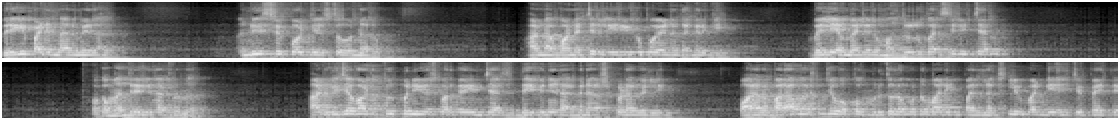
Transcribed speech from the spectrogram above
విరిగిపడిన దాని మీద న్యూస్ రిపోర్ట్ చేస్తూ ఉన్నారు. అండ్ ఆ కొండ చర్యలు ఇరిగిపోయిన దగ్గరికి వెళ్ళి ఎమ్మెల్యేలు మంత్రులు పరిశీలించారు. ఒక మంత్రి వెళ్ళినట్లున్నారు. అండ్ విజయవాడ తూర్పు నియోజకవర్గ ఇన్ఛార్జ్ దేవినేని అవినాష్ కూడా వెళ్ళి వాళ్ళని పరామర్శించి ఒక్కో మృతుల కుటుంబానికి పది లక్షలు ఇవ్వండి అని చెప్పి అయితే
